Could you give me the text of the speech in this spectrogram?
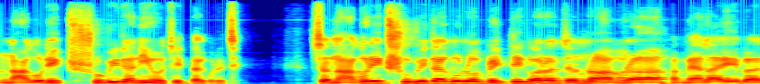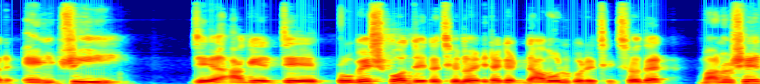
নাগরিক সুবিধা নিয়েও চিন্তা করেছি। তো নাগরিক সুবিধাগুলো বৃদ্ধি করার জন্য আমরা মেলায় এবার এন্ট্রি যে আগের যে প্রবেশ পথ যেটা ছিল, এটাকে ডাবল করেছি। সো দ্যাট মানুষের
